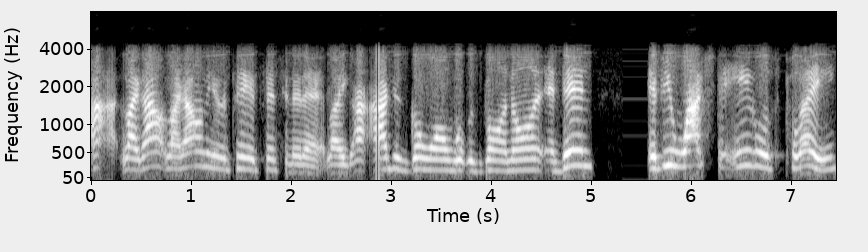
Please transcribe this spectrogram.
I like I like I don't even pay attention to that. Like I, I just go on what was going on, and then if you watch the Eagles play,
